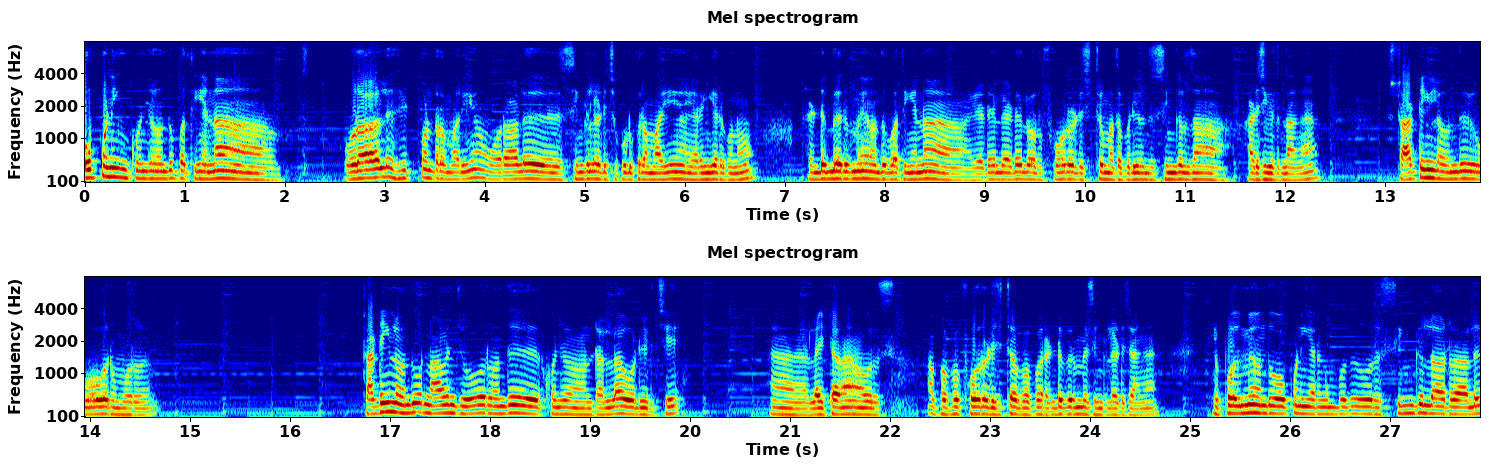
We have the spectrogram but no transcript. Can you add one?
ஓப்பனிங் கொஞ்சம் வந்து பார்த்திங்கன்னா ஒரு ஆள் ஹிட் பண்ணுற மாதிரியும் ஒரு ஆள் சிங்கிள் அடித்து கொடுக்குற மாதிரியும் இறங்கியிருக்கணும். ரெண்டு பேருமே வந்து பார்த்திங்கன்னா இடையில இடையில ஒரு ஃபோர் அடிச்சுட்டு மற்றபடி வந்து சிங்கிள் தான் அடிச்சுக்கிட்டு இருந்தாங்க. ஸ்டார்டிங்கில் வந்து ஓவர் ஒரு ஸ்டார்டிங்கில் வந்து ஒரு நாலஞ்சு ஓவர் வந்து கொஞ்சம் டல்லாக ஓடிடுச்சு. லைட்டாக தான் ஒரு அப்பப்போ ஃபோர் அடிச்சுட்டு அப்பப்போ ரெண்டு பேருமே சிங்கிள் அடித்தாங்க எப்போதுமே வந்து ஓப்பனிங் இறங்கும்போது ஒரு சிங்கிள் ஆடுற ஆள்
